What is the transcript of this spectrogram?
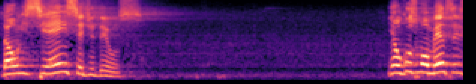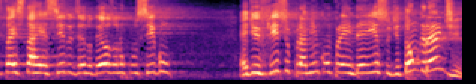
da onisciência de Deus. Em alguns momentos ele está estarrecido, dizendo: Deus, eu não consigo. É difícil para mim compreender isso de tão grande.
